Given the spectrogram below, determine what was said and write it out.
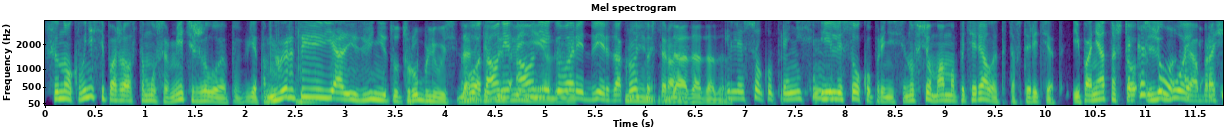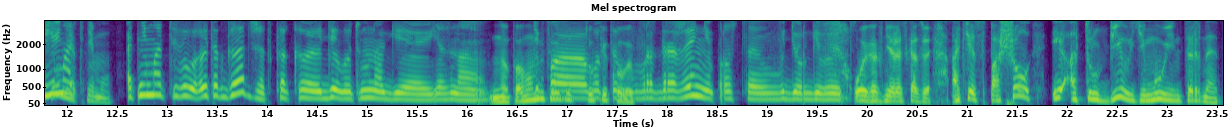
сынок, вынеси, пожалуйста, мусор, мне тяжело. Я, я там... Говорит, и я, извини, тут рублюсь. Даже вот, без а, он, извини, а он ей говорит, дверь закрой не, с той стороны. Да, да, да, да. Или соку принеси мне. Или соку принеси. Ну все, мама потеряла этот авторитет. И понятно, что, а что любое от, обращение отнимать, к нему... Отнимать этот гаджет, как э, делают многие, я знаю. Ну, по-моему, типа, это тупиковый. Вот в раздражении просто выдергивают. Ой, как мне рассказывали. Отец пошел и отрубил ему интернет.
